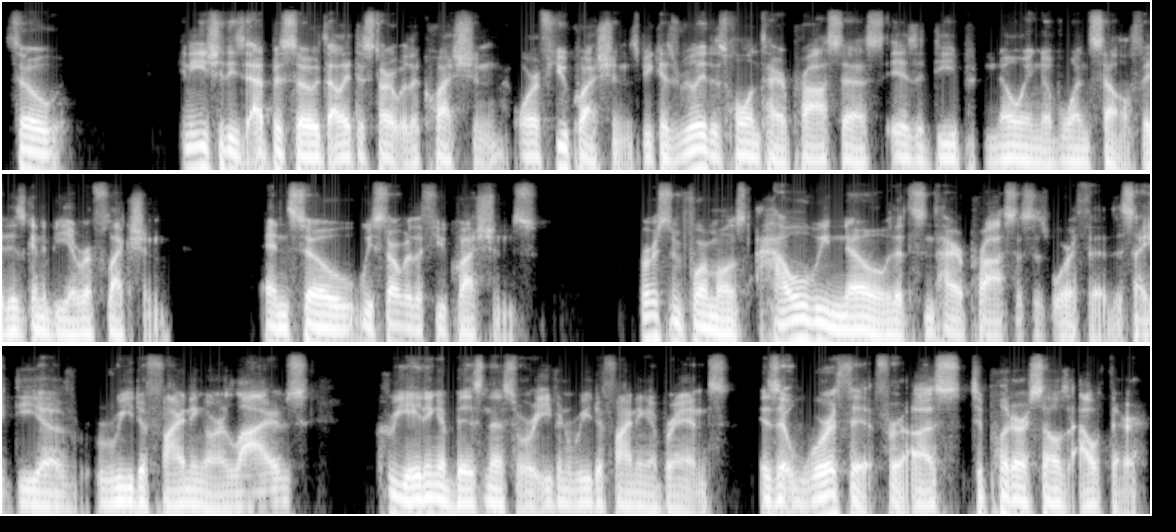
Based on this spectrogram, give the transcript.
So, in each of these episodes, I like to start with a question or a few questions because really this whole entire process is a deep knowing of oneself. It is going to be a reflection. And so, we start with a few questions. First and foremost, how will we know that this entire process is worth it? This idea of redefining our lives, creating a business, or even redefining a brand. Is it worth it for us to put ourselves out there?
